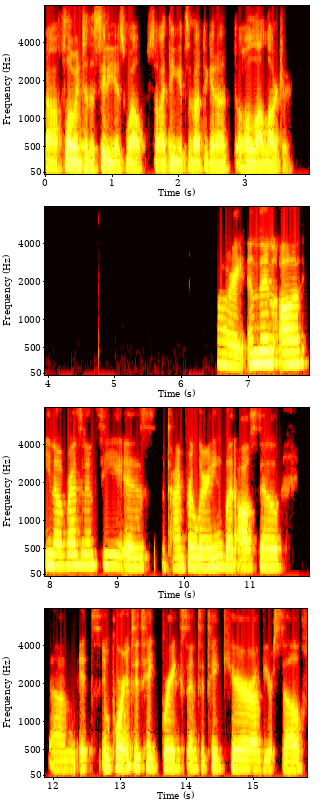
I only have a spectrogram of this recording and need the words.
uh, flow into the city as well. So I think it's about to get a, a whole lot larger. All right, and then uh, you know, residency is a time for learning, but also um, it's important to take breaks and to take care of yourself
